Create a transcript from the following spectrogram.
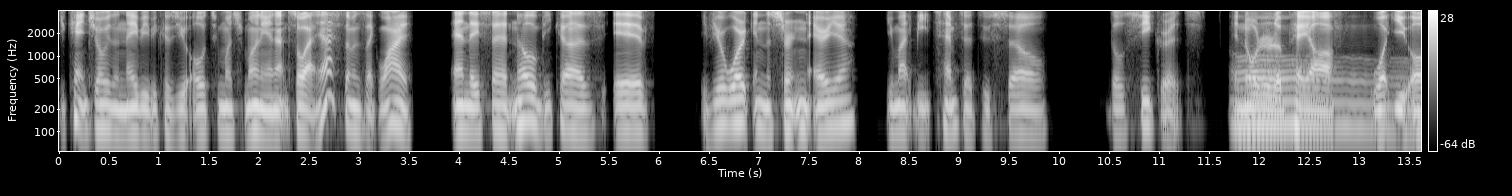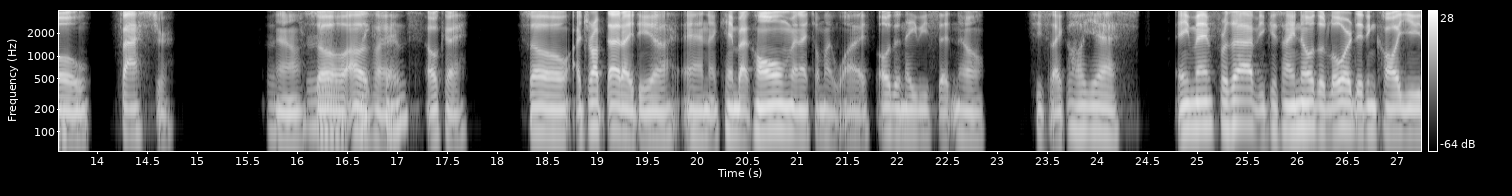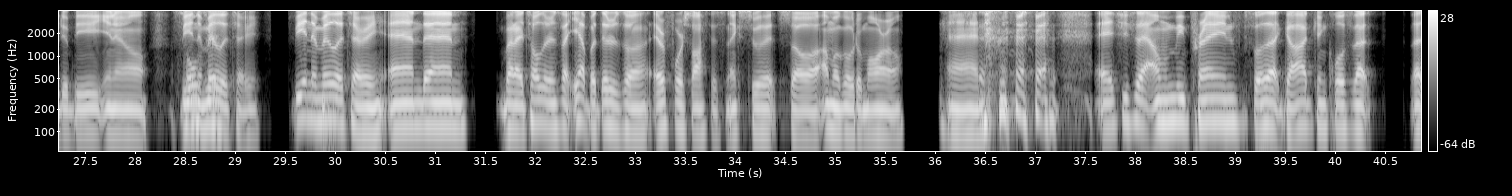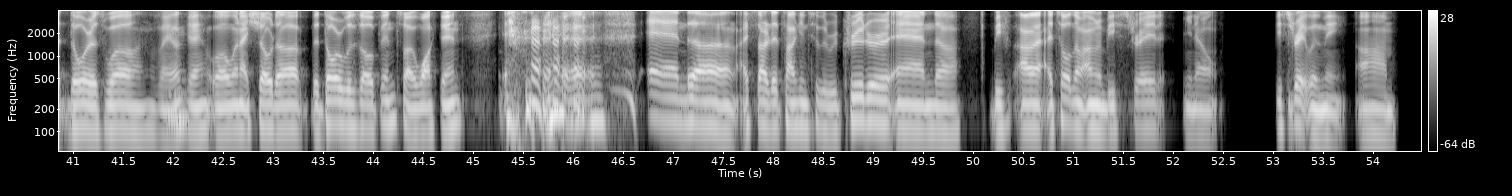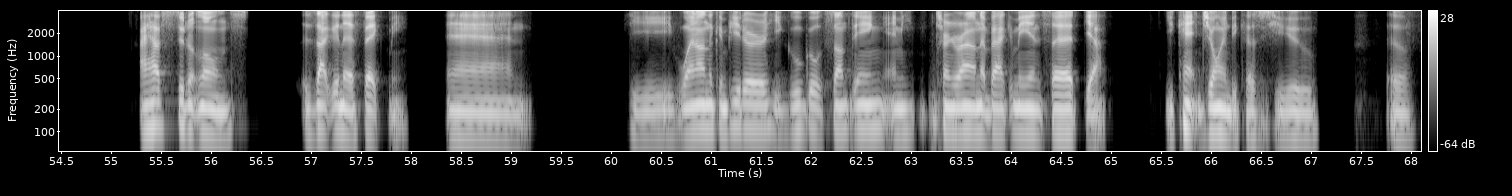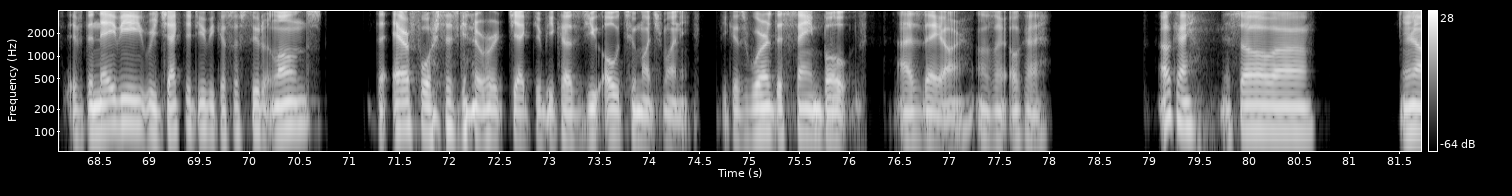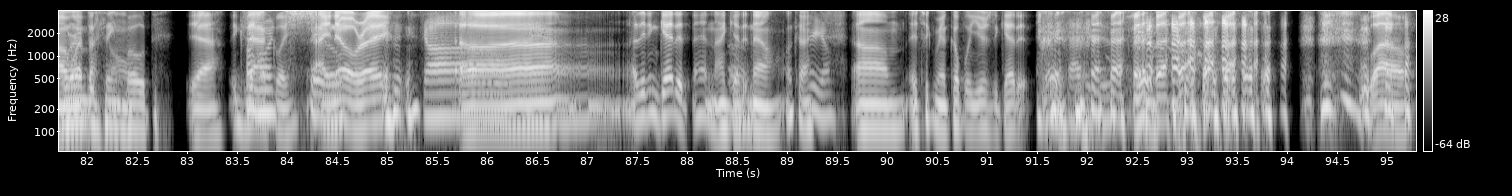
You can't join the Navy because you owe too much money." And so I asked them, "It's like why?" And they said, "No, because if if you work in a certain area, you might be tempted to sell those secrets in order to pay off what you Oh, owe faster." that's You know, so. I was Makes like, sense. okay. So I dropped that idea and I came back home and I told my wife, oh, the Navy said no. She's like, oh, yes. Amen for that because I know the Lord didn't call you to be, you know, be in the military, be in the military. And then, but I told her, it's like, yeah, but there's a Air Force office next to it. So I'm going to go tomorrow. And, and she said, I'm going to be praying so that God can close that that door as well. I was like, Mhm. okay. Well, when I showed up, the door was open, so I walked in, and uh, I started talking to the recruiter, and uh, bef- I, I told him I'm gonna be straight. You know, be straight with me. Um, I have student loans. Is that gonna affect me? And he went on the computer, he Googled something, and he turned around and back at me and said, "Yeah, you can't join because you if, if the Navy rejected you because of student loans, the Air Force is going to reject you because you owe too much money because we're the same boat as they are. I was like, okay. Okay. So, uh, you know, I We're went on the same home. boat. Yeah, exactly. I know, right? God. Uh, I didn't get it then. I get Oh. it now. there Okay. you go. Um, it took me a couple of years to get it. Savages. wow.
